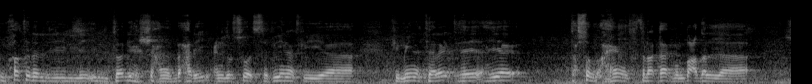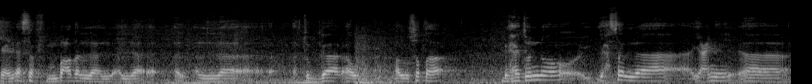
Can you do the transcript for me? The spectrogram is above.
المخاطر اللي تواجه الشحن البحري عند وصول السفينة في في ميناء ثالث هي تحصل أحيانا اختراقات من بعض يعني للأسف من بعض التجار أو الوسطاء بحيث إنه يحصل يعني آه،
